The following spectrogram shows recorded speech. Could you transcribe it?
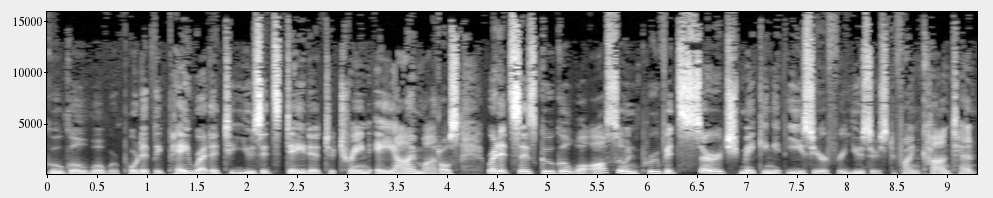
Google will reportedly pay Reddit to use its data to train AI models. Reddit says Google will also improve its search, making it easier for users to find content.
